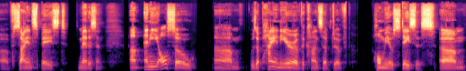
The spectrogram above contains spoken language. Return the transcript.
of science based medicine. Um, and he also um, was a pioneer of the concept of homeostasis. Um,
